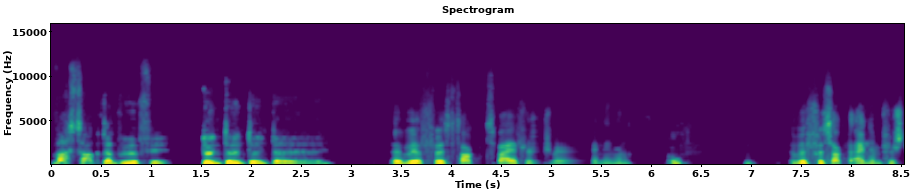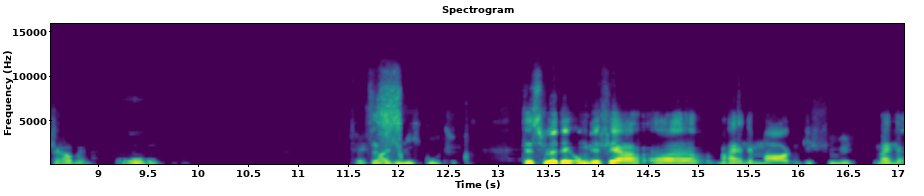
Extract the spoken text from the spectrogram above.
was sagt der Würfel? Dün, dün, dün, dün. Der Würfel sagt zwei für Schwenningen. Oh. Der Würfel sagt einen für Straubing. Uh. Treffen Das- also nicht gut. Das würde ungefähr äh, meinem Magengefühl, meine,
